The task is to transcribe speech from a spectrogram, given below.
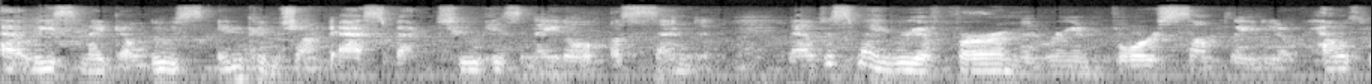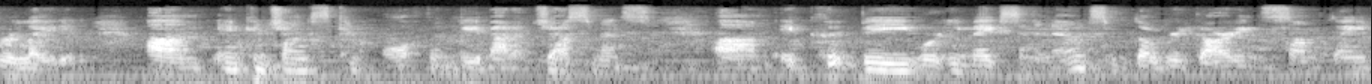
at least make a loose inconjunct aspect to his natal ascendant. Now, this may reaffirm and reinforce something, you know, health related. Um, inconjuncts can often be about adjustments. Um, it could be where he makes an announcement, though, regarding something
